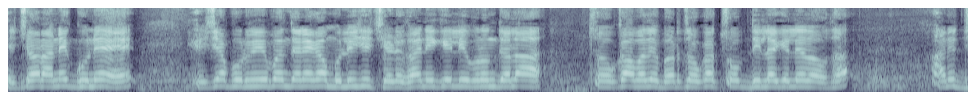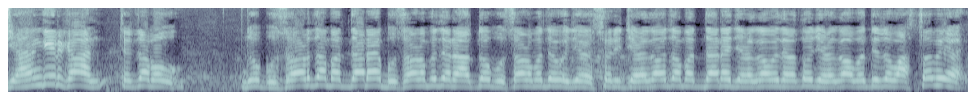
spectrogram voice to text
याच्यावर अनेक गुन्हे आहे. याच्यापूर्वी पण त्याने एका मुलीची छेडखानी केली म्हणून त्याला चौकामध्ये भर चौकात चोप दिला गेलेला होता. आणि जहांगीर खान त्याचा भाऊ जो भुसावळचा मतदार आहे भुसावळमध्ये राहतो भुसावळमध्ये सॉरी जळगावचा मतदार आहे जळगावमध्ये राहतो जळगावमध्ये जो वास्तव्य आहे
